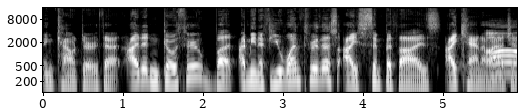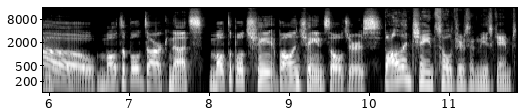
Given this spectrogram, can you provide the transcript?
encounter that I didn't go through, but I mean, if you went through this, I sympathize. I can't imagine. Oh, multiple dark nuts, multiple chain ball and chain soldiers. Ball and chain soldiers in these games.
